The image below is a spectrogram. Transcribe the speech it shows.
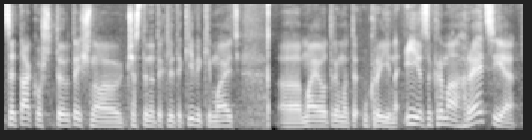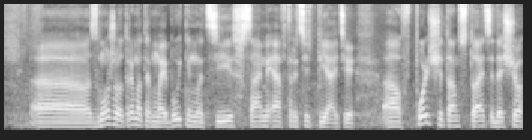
це також теоретично частина тих літаків, які мають е, має отримати Україна. І, зокрема, Греція е, зможе отримати в майбутньому ці ж самі F-35. Е, в Польщі там ситуація дещо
